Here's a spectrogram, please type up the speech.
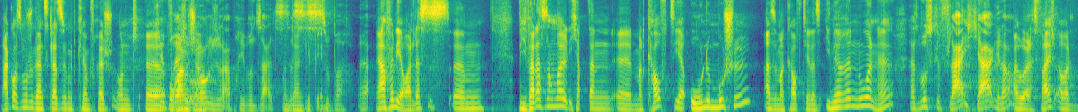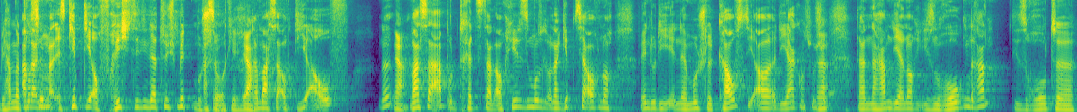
Jakobsmuschel ganz klasse mit Creme fraiche und äh, Creme fraiche, Orange. Orangen, Abrieb und Salz. Und das ist super. Ja. Ja, finde ich auch. Das ist, ähm, wie war das nochmal? Ich habe dann, äh, man kauft sie ja ohne Muschel, also man kauft ja das Innere nur, ne? Das Muskelfleisch, ja, genau. Also das Fleisch, aber wir haben dann Aber trotzdem. dann, es gibt die auch frisch, die natürlich mit Muscheln. Ach so, okay, ja. Dann machst du auch die auf, ne? Ja. Wasser ab und trennst dann auch hier diesen Muskel. Und dann gibt es ja auch noch, wenn du die in der Muschel kaufst, die, die Jakobsmuschel, Ja. dann haben die ja noch diesen Rogen dran, dieses rote,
